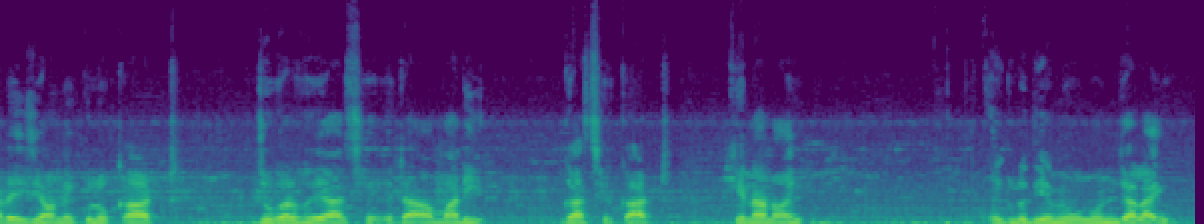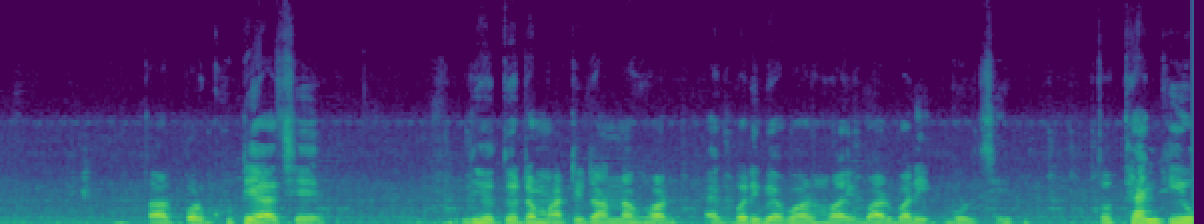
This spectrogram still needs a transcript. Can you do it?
আর এই যে অনেকগুলো কাঠ জোগাড় হয়ে আছে, এটা আমারই গাছের কাঠ, কেনা নয়। এগুলো দিয়ে আমি উনুন জ্বালাই। তারপর ঘুঁটে আছে। যেহেতু এটা মাটির রান্নাঘর, একবারই ব্যবহার হয়, বারবারই বলছি। তো থ্যাংক ইউ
